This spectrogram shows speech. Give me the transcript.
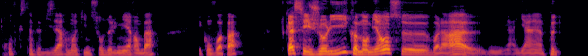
trouve que c'est un peu bizarre, qu'il y ait une source de lumière en bas et qu'on voit pas. En tout cas, c'est joli comme ambiance. Euh, voilà, euh, il y, a un peu de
